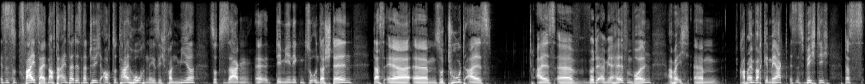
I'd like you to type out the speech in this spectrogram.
es ist so zwei Seiten. Auf der einen Seite ist natürlich auch total hochnäsig von mir, sozusagen äh, demjenigen zu unterstellen, dass er ähm, so tut, als, als äh, würde er mir helfen wollen. Aber ich ähm, habe einfach gemerkt, es ist wichtig, das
